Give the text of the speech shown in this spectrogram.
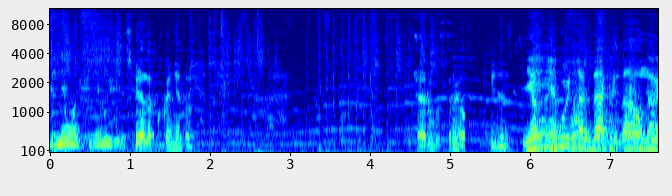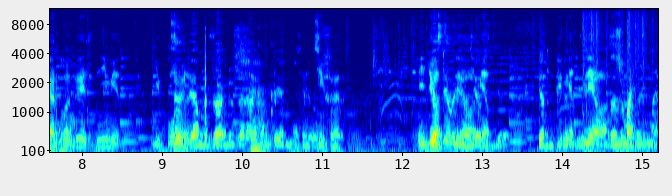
Без него ты не выйдешь. Зеленых пока нету. Жару устроил. Сверху Не-не, будет вот тогда, когда он РПГ снимет. Ебаный. Прям жара, жара Всё. конкретно. Тихо. Идет Слева слева, идет, нет. идет, бегает. Нет, слева. Зажимай, зажимай.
